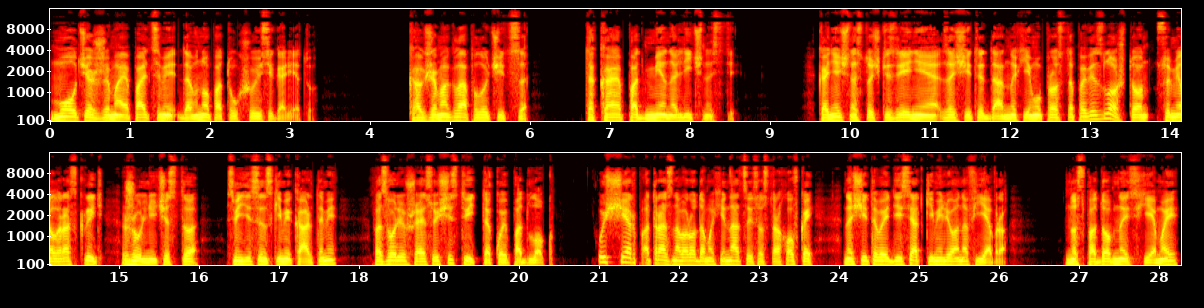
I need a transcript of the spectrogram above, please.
молча сжимая пальцами давно потухшую сигарету. Как же могла получиться такая подмена личности? Конечно, с точки зрения защиты данных ему просто повезло, что он сумел раскрыть жульничество с медицинскими картами, позволившее осуществить такой подлог. Ущерб от разного рода махинаций со страховкой насчитывает десятки миллионов евро. Но с подобной схемой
